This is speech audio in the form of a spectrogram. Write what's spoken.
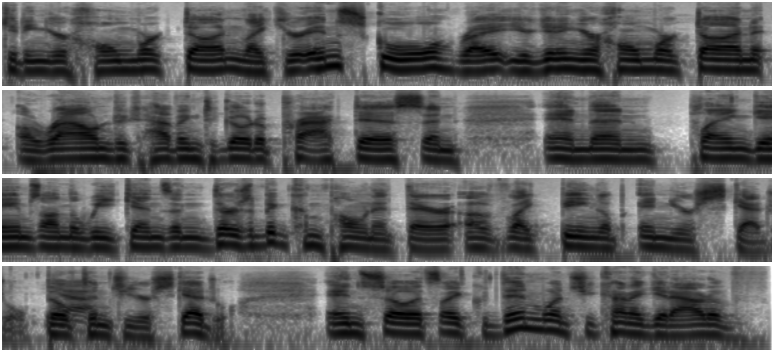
getting your homework done. Like you're in school right? You're getting your homework done around having to go to practice and and then playing games on the weekends. And there's a big component there of like being in your schedule built Yeah. into your schedule. And so it's like then once you kind of get out of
